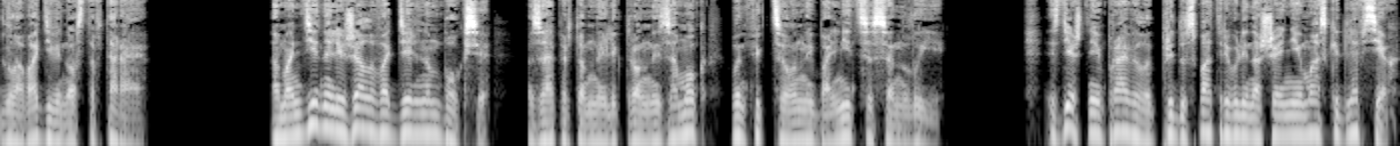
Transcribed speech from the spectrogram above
Глава 92. Амандина лежала в отдельном боксе, запертом на электронный замок в инфекционной больнице Сен-Луи. Здешние правила предусматривали ношение маски для всех.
